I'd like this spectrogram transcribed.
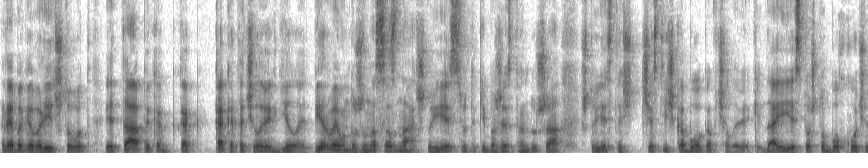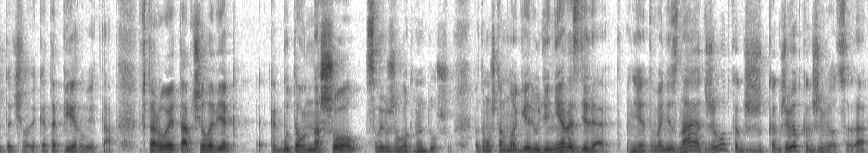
Рэба говорит, что вот этапы, как, как, как это человек делает. Первое, он должен осознать, что есть все-таки божественная душа, что есть частичка Бога в человеке, да, и есть то, что Бог хочет от человека. Это первый этап. Второй этап, человек как будто он нашел свою животную душу. Потому что многие люди не разделяют, они этого не знают, живут как, как живет, как живется. Да?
